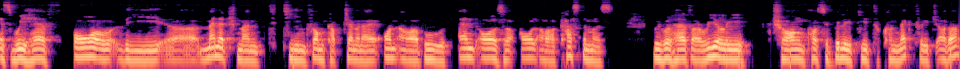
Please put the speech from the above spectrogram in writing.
as we have all the uh, management team from Capgemini on our booth and also all our customers we will have a really strong possibility to connect to each other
